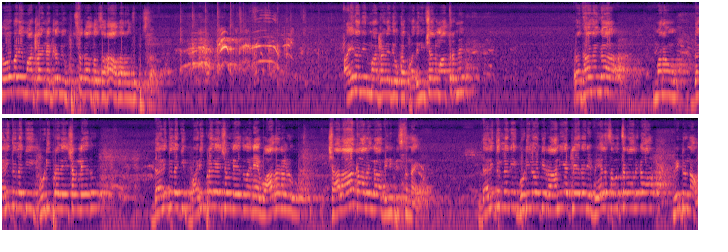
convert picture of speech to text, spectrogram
లోబడే మాట్లాడినట్టుగా మీకు పుస్తకాలతో సహా ఆధారాలు చూపిస్తాను. అయినా నేను మాట్లాడేది ఒక పది నిమిషాలు మాత్రమే. ప్రధానంగా మనం దళితులకి గుడి ప్రవేశం లేదు దళితులకి బడి ప్రవేశం లేదు అనే వాదనలు చాలా కాలంగా వినిపిస్తున్నాయి. దళితులని గుడిలోకి రానియట్లేదని వేల సంవత్సరాలుగా వింటున్నాం.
